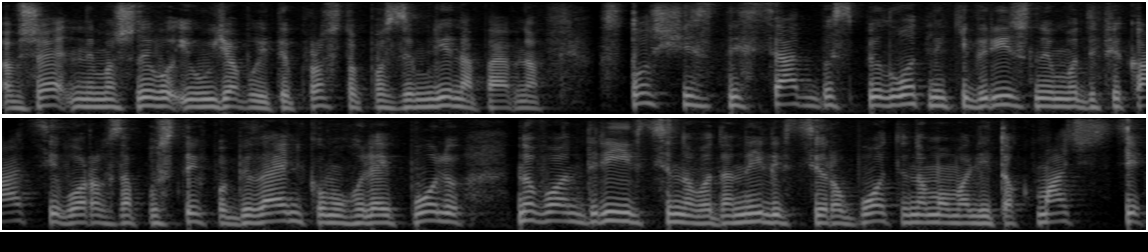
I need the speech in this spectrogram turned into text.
вже неможливо і уявити. Просто по землі, напевно, 160 безпілотників різної модифікації. Ворог запустив по біленькому, гуляйполю, Новоандріївці, Новоданилівці, Роботиному, Малітокмачці,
